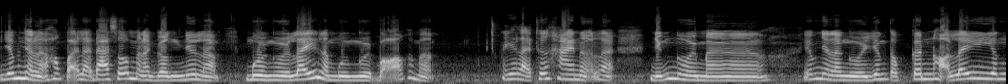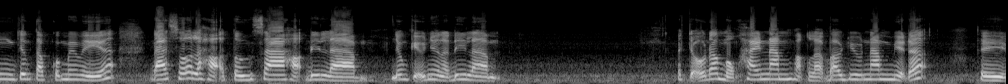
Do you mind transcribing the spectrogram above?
giống như là không phải là đa số mà là gần như là 10 người lấy là 10 người bỏ các bạn với lại thứ hai nữa là những người mà, giống như là người dân tộc kinh, họ lấy dân dân tộc của Mary á, đa số là họ từ xa, họ đi làm, giống kiểu như là đi làm ở chỗ đó một, hai năm hoặc là bao nhiêu năm vậy đó. Thì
